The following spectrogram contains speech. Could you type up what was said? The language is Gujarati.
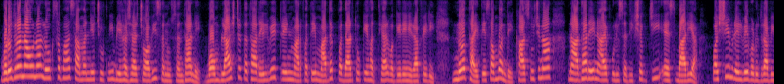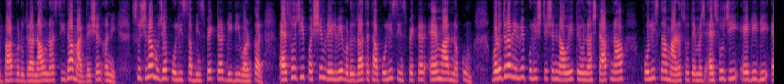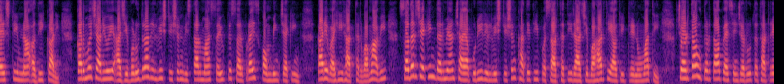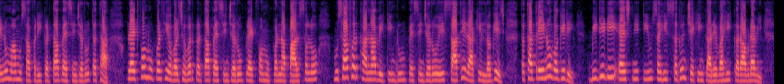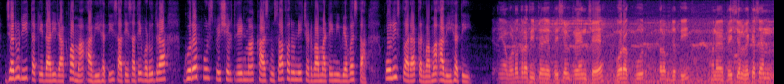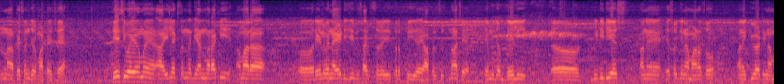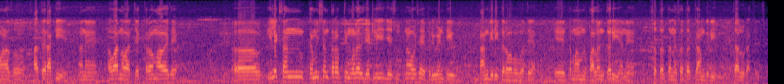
વડોદરાનાઓના લોકસભા સામાન્ય ચૂંટણી બે હજાર ચોવીસ અનુસંધાને બોમ્બ બ્લાસ્ટ તથા રેલવે ટ્રેન મારફતે માદક પદાર્થો કે હથિયાર વગેરે હેરાફેરી ન થાય તે સંબંધે ખાસ સૂચનાના આધારે નાયબ પોલીસ અધિક્ષક જી એસ બારિયા, પશ્ચિમ રેલવે વડોદરા વિભાગ વડોદરા નાવના સીધા માર્ગદર્શન અને સૂચના મુજબ police sub inspector DD Vankar, SOG પશ્ચિમ રેલવે વડોદરા તથા police inspector M R Nakum, Vadodara railway police station નાઓએ તેઓના સ્ટાફના પોલીસના માણસો તેમજ એસઓજી એડીડીએસ ટીમના અધિકારી. કર્મચારીઓએ આજે વડોદરા રેલવે સ્ટેશન વિસ્તારમાં સંયુક્ત સરપ્રાઇઝ કોમ્બિંગ ચેકિંગ કાર્યવાહી હાથ ધરવામાં આવી. સદર ચેકિંગ દરમિયાન છાયાપુરી રેલવે સ્ટેશન ખાતેથી પસાર થતી રાજ્ય બહારથી આવતી ટ્રેનોમાંથી ચડતા ઉતરતા પેસેન્જરો તથા ટ્રેનોમાં મુસાફરી કરતા પેસેન્જરો તથા પ્લેટફોર્મ ઉપરથી અવરજવર કરતા પેસેન્જરો પ્લેટફોર્મ ઉપરના પાર્સલો, મુસાફરખાના વેઇટિંગ રૂમ પેસેન્જરોએ સાથે રાખેલ લગેજ તથા ટ્રેનો વગેરે બીડીડીએસની ટીમ સહિત સઘન ચેકિંગ કાર્યવાહી કરાવડાવી જરૂરી તકેદારી રાખવામાં આવી હતી. સાથે સાથે વડોદરા ગોરખપુર સ્પેશિયલ ટ્રેનમાં ખાસ મુસાફરોને ચડવા માટેની વ્યવસ્થા પોલીસ દ્વારા કરવામાં આવી હતી. અહીંયા વડોદરાથી સ્પેશિયલ ટ્રેન છે, ગોરખપુર તરફ જતી અને સ્પેશિયલ વેકેશનના પેસેન્જર માટે છે. તે સિવાય અમે આ ઇલેક્શનને ધ્યાનમાં રાખી અમારા રેલવેના એડીજીપી સાહેબ તરફથી આપેલ સૂચના છે, એ મુજબ ડેલી બીડીડીએસ અને એસઓજીના માણસો અને ક્યુઆરટીના માણસો સાથે રાખી અને અવારનવાર ચેક કરવામાં આવે છે. ઇલેક્શન કમિશન તરફથી મળેલ જેટલી જે સૂચનાઓ છે, પ્રિવેન્ટિવ કામગીરી કરવા બાબતે એ તમામનું પાલન કરી અને સતત અને સતત કામગીરી ચાલુ રાખેલ છે.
